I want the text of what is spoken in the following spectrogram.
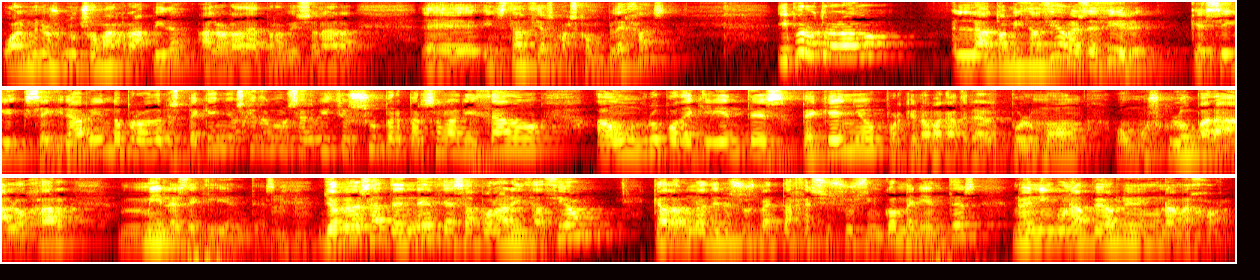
o al menos mucho más rápida a la hora de aprovisionar eh, instancias más complejas. Y por otro lado, la atomización, es decir, que sigue, seguirá habiendo proveedores pequeños que dan un servicio súper personalizado a un grupo de clientes pequeño porque no van a tener pulmón o músculo para alojar miles de clientes. Yo veo esa tendencia, esa polarización, cada una tiene sus ventajas y sus inconvenientes, no hay ninguna peor ni ninguna mejor.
